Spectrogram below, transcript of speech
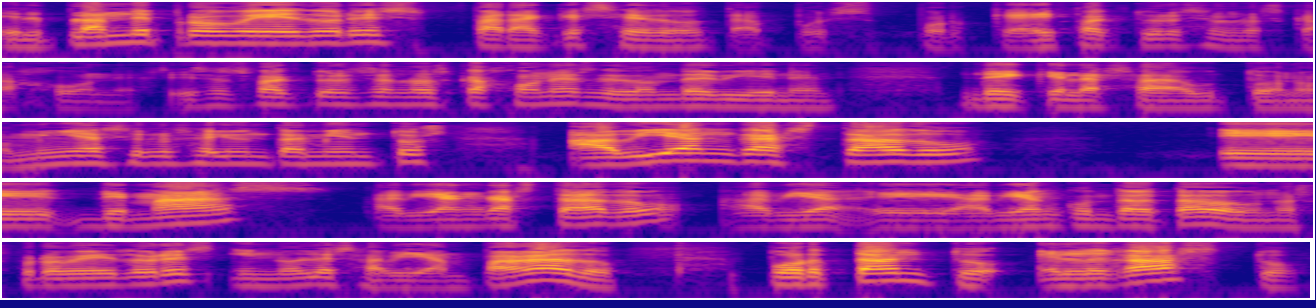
el plan de proveedores, ¿para qué se dota? Pues porque hay facturas en los cajones. ¿Y esas facturas en los cajones de dónde vienen? De que las autonomías y los ayuntamientos habían gastado eh, de más, habían gastado, eh, habían contratado a unos proveedores y no les habían pagado. Por tanto, el gasto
